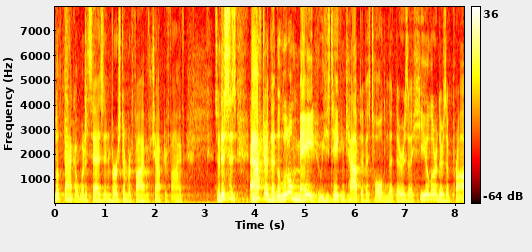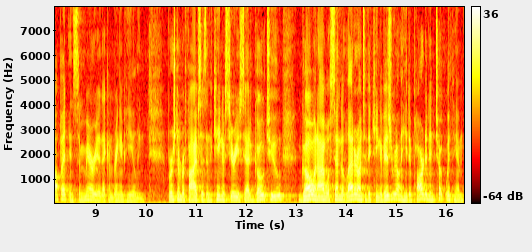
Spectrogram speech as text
Look back at what it says in verse number 5 of chapter 5. So this is after that the little maid who he's taken captive has told him that there is a healer, there's a prophet in Samaria that can bring him healing. Verse number five says, And the king of Syria said, Go to, go, and I will send a letter unto the king of Israel. And he departed and took with him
